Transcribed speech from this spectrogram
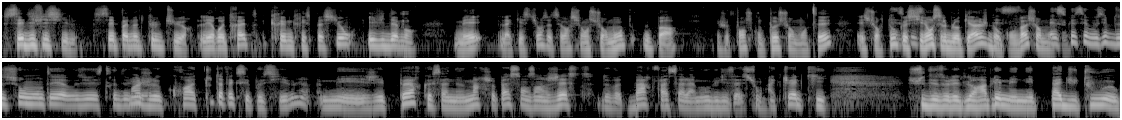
C'est difficile, c'est pas notre culture. Les retraites créent une crispation, évidemment. Mais la question, c'est de savoir si on surmonte ou pas. Et je pense qu'on peut surmonter, et surtout que que sinon c'est le blocage, donc on va surmonter. Est-ce que c'est possible de surmonter à vos yeux, Estrid de Moi, je crois tout à fait que c'est possible, mais j'ai peur que ça ne marche pas sans un geste de votre part face à la mobilisation actuelle qui, je suis désolée de le rappeler, mais n'est pas du tout euh,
